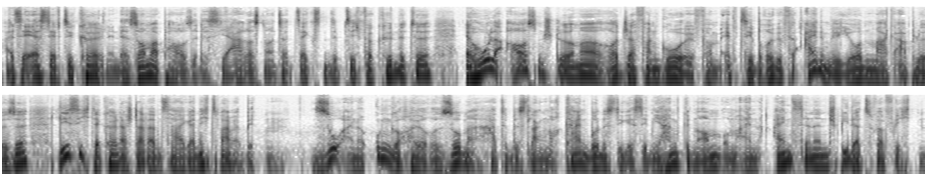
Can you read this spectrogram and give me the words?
Als der 1. FC Köln in der Sommerpause des Jahres 1976 verkündete, er hole Außenstürmer Roger van Gool vom FC Brügge für eine Million Mark Ablöse, ließ sich der Kölner Stadtanzeiger nicht zweimal bitten. So eine ungeheure Summe hatte bislang noch kein Bundesligist in die Hand genommen, um einen einzelnen Spieler zu verpflichten.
